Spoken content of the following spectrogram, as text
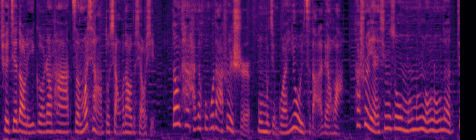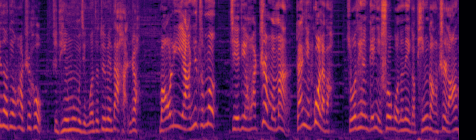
却接到了一个让他怎么想都想不到的消息。当他还在呼呼大睡时，木木警官又一次打来电话。他睡眼惺忪、朦朦胧胧的接到电话之后，只听木木警官在对面大喊着：“毛利呀，你怎么接电话这么慢？赶紧过来吧！昨天给你说过的那个平冈治郎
